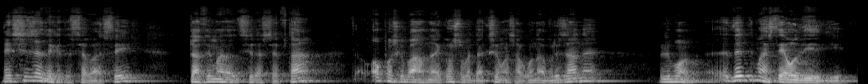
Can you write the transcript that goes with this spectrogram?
Εσείς δεν έχετε σεβαστεί τα θύματα της σειράς 7, όπως και ο Παναθηναϊκός στο μεταξύ μας αγώνα βρίζανε. Λοιπόν, ε, δεν είμαστε όλοι οι ίδιοι.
